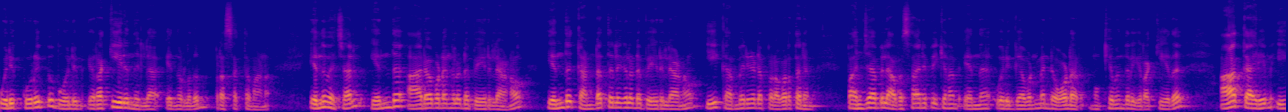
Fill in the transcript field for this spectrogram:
ഒരു കുറിപ്പ് പോലും ഇറക്കിയിരുന്നില്ല എന്നുള്ളതും പ്രസക്തമാണ്. എന്നുവെച്ചാൽ എന്ത് ആരോപണങ്ങളുടെ പേരിലാണോ എന്ത് കണ്ടെത്തലുകളുടെ പേരിലാണോ ഈ കമ്പനിയുടെ പ്രവർത്തനം പഞ്ചാബിൽ അവസാനിപ്പിക്കണം എന്ന് ഒരു ഗവൺമെന്റ് ഓർഡർ മുഖ്യമന്ത്രി ഇറക്കിയത് ആ കാര്യം ഈ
